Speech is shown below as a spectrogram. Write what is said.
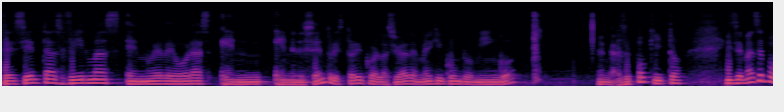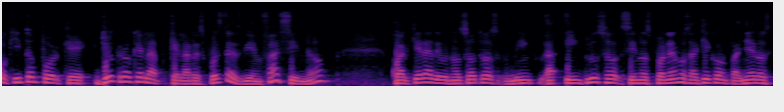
300 firmas en nueve horas en, en el centro histórico de la Ciudad de México un domingo. Me hace poquito. Y se me hace poquito porque yo creo que la, que la respuesta es bien fácil, ¿no? Cualquiera de nosotros, incluso si nos ponemos aquí, compañeros,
